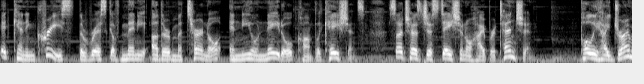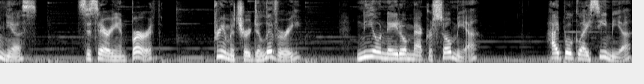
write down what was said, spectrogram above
it can increase the risk of many other maternal and neonatal complications, such as gestational hypertension, polyhydramnios, cesarean birth, premature delivery, neonatal macrosomia, hypoglycemia,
